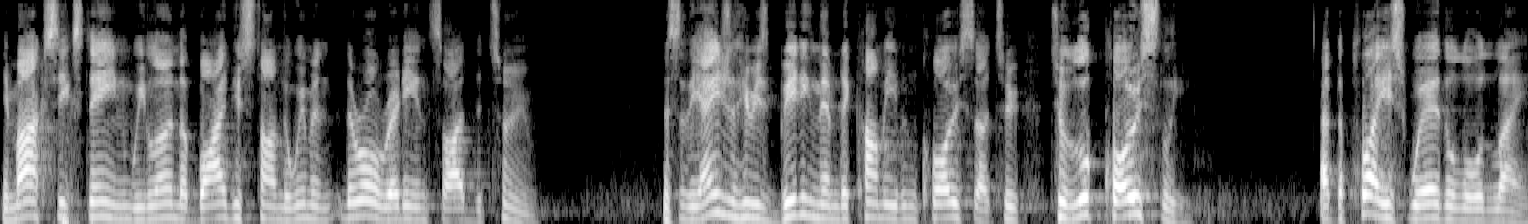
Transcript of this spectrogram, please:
In Mark 16, we learn that by this time the women, they're already inside the tomb. And so the angel here is bidding them to come even closer, to, to look closely at the place where the Lord lay,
